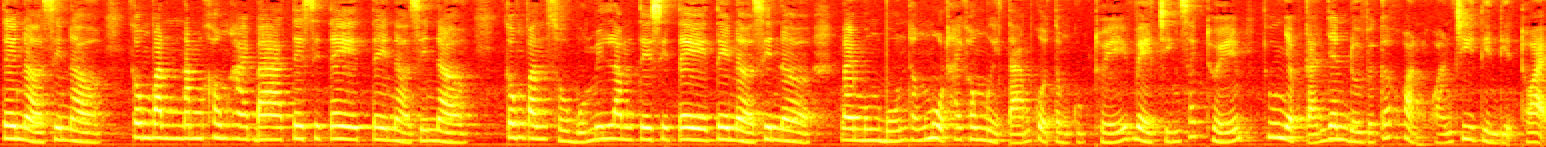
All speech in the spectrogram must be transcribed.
TNCN, công văn 5023 TCT, TNCN, Công văn số 45 TCT TNCN ngày 4 tháng 1 2018 của Tổng cục Thuế về chính sách thuế thu nhập cá nhân đối với các khoản khoán chi tiền điện thoại.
